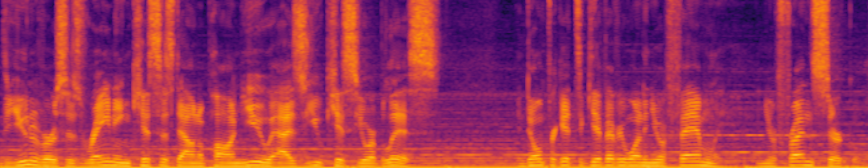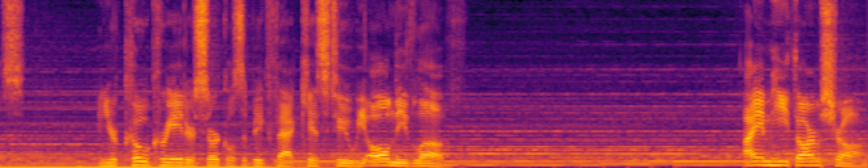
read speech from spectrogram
The universe is raining kisses down upon you as you kiss your bliss. And don't forget to give everyone in your family, in your friends' circles, in your co creator circles a big fat kiss too. We all need love. I am Heath Armstrong,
